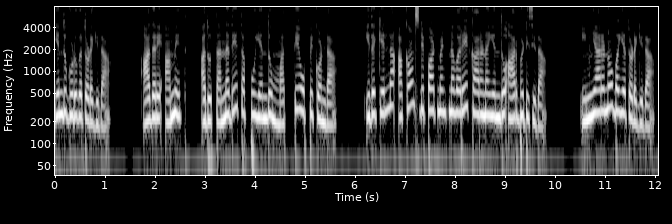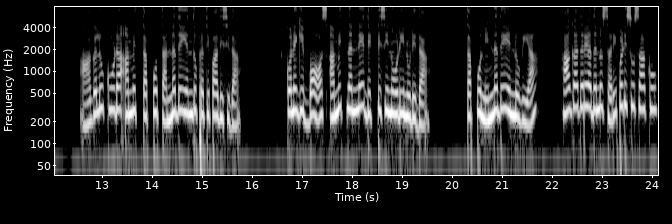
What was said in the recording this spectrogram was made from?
ಎಂದು ಗುಡುಗತೊಡಗಿದ. ಆದರೆ ಅಮಿತ್ ಅದು ತನ್ನದೇ ತಪ್ಪು ಎಂದು ಮತ್ತೆ ಒಪ್ಪಿಕೊಂಡ. ಇದಕ್ಕೆಲ್ಲ ಅಕೌಂಟ್ಸ್ ಡಿಪಾರ್ಟ್ಮೆಂಟ್ನವರೇ ಕಾರಣ ಎಂದು ಆರ್ಭಟಿಸಿದ. ಇನ್ಯಾರನೋ ಬಯ್ಯತೊಡಗಿದ ಆಗಲೂ ಕೂಡ ಅಮಿತ್ ತಪ್ಪು ತನ್ನದೇ ಎಂದು ಪ್ರತಿಪಾದಿಸಿದ. ಕೊನೆಗೆ ಬಾಸ್ ಅಮಿತ್ನನ್ನೇ ದಿಟ್ಟಿಸಿ ನೋಡಿ ನುಡಿದ. ತಪ್ಪು ನಿನ್ನದೇ ಎನ್ನುವಿಯಾ? ಹಾಗಾದರೆ ಅದನ್ನು ಸರಿಪಡಿಸು ಸಾಕು.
